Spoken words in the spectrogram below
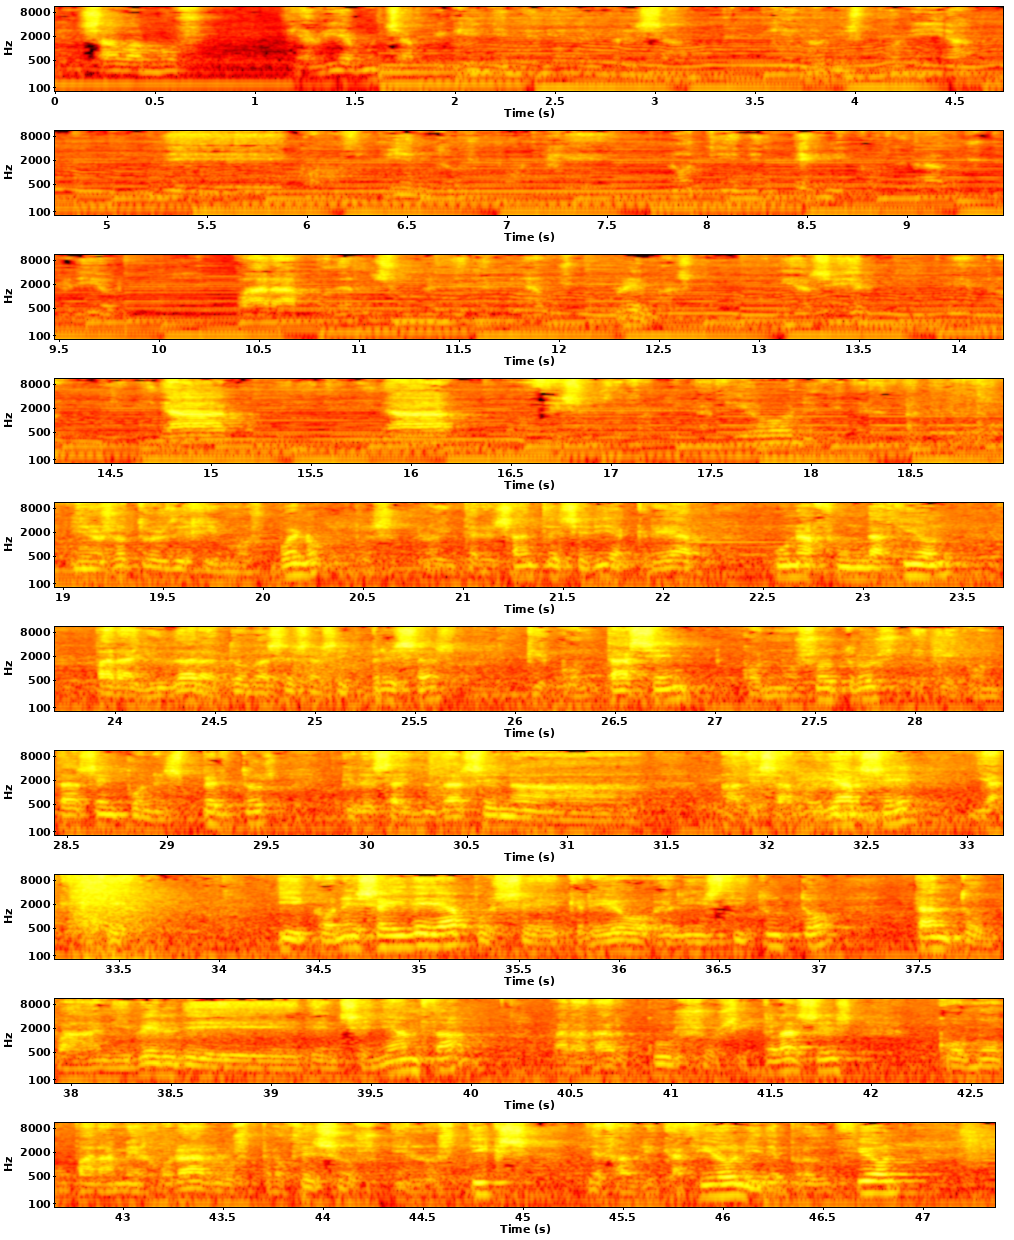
pensábamos que había mucha pequeña y mediana empresa que no disponía de conocimientos porque no tienen técnicos de grado superior para poder resolver determinados problemas, como podría ser eh, productividad, competitividad, procesos de fabricación, etcétera. Y nosotros dijimos, bueno, pues lo interesante sería crear una fundación para ayudar a todas esas empresas que contasen con nosotros y que contasen con expertos que les ayudasen a, desarrollarse y a crecer. Y con esa idea pues se creó el instituto tanto a nivel de, de enseñanza, para dar cursos y clases, como para mejorar los procesos en los TICs de fabricación y de producción.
